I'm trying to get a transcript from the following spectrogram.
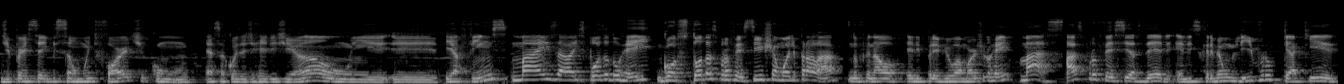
de perseguição muito forte com essa coisa de religião e, e, e afins. Mas a esposa do rei gostou das profecias e chamou ele pra lá. No final, ele previu a morte do rei. Mas as profecias dele, ele escreveu um livro que aqui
